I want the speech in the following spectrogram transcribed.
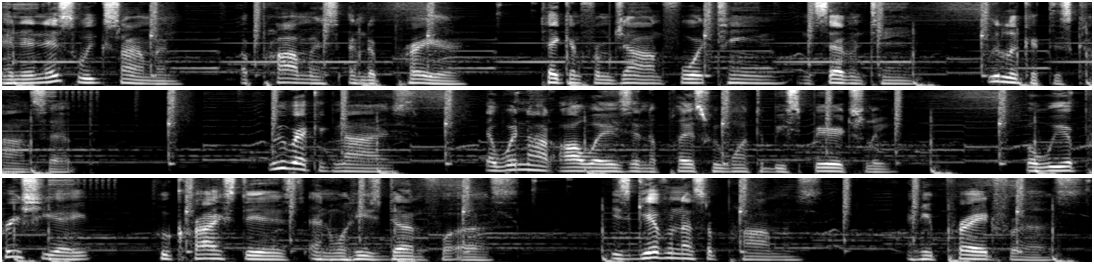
and in this week's sermon, a promise and a prayer taken from John 14 and 17, we look at this concept. We recognize that we're not always in the place we want to be spiritually, but we appreciate who Christ is and what He's done for us. He's given us a promise, and He prayed for us.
